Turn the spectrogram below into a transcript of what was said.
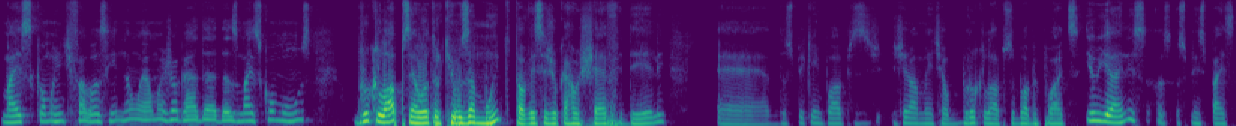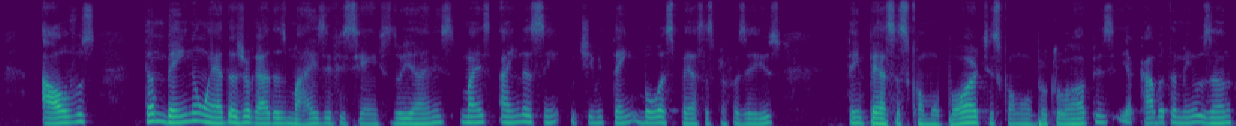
Mas como a gente falou assim, não é uma jogada das mais comuns. Brook Lopes é outro que usa muito, talvez seja o carro-chefe dele. É, dos pick and pops, geralmente é o Brook Lopes, o Bob Potts e o Yannis, os, os principais alvos também não é das jogadas mais eficientes do Yannis, mas ainda assim o time tem boas peças para fazer isso. Tem peças como o Portes, como o Brook Lopes e acaba também usando.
